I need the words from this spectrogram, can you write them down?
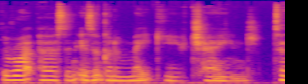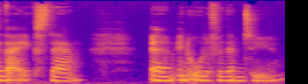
the right person isn't going to make you change to that extent um, in order for them to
